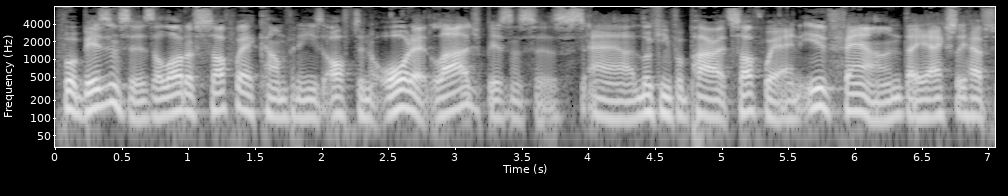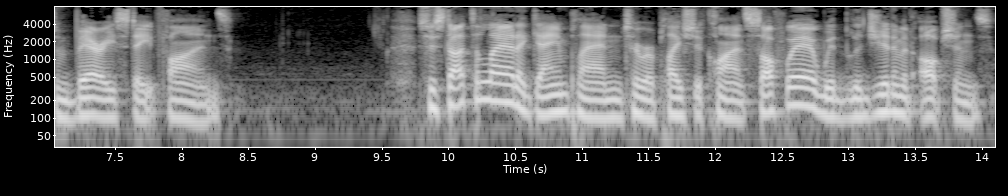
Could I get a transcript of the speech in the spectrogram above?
For businesses, a lot of software companies often audit large businesses uh, looking for pirate software, and if found, they actually have some very steep fines. So start to lay out a game plan to replace your client's software with legitimate options.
